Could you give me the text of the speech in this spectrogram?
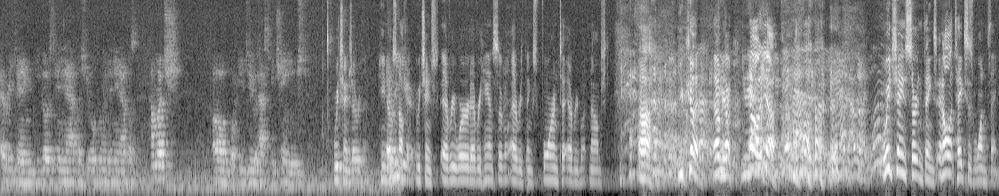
everything. He goes to Indianapolis, you open with Indianapolis. How much of what you do has to be changed? We changed everything. He knows Every nothing. year. We changed every word, every hand signal, everything's foreign to everybody. No, I'm just kidding. Uh, you could. That would be hard. You no, yeah. You did have it. You had it. I was like, what? We change certain things, and all it takes is one thing.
